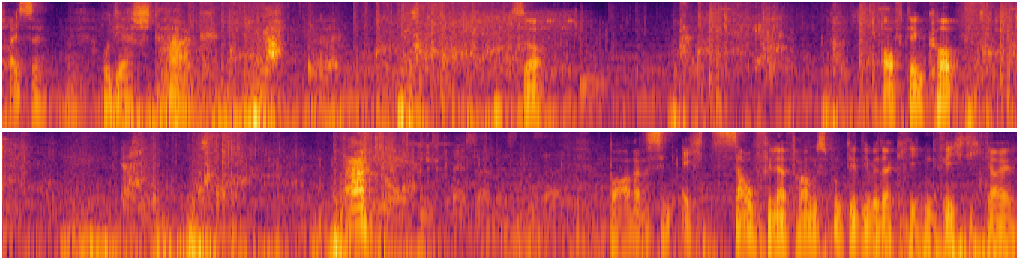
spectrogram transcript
Scheiße. Oh, der ist stark. So. Auf den Kopf. Ah. Boah, aber das sind echt sau viele Erfahrungspunkte, die wir da kriegen. Richtig geil.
